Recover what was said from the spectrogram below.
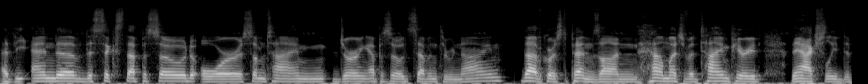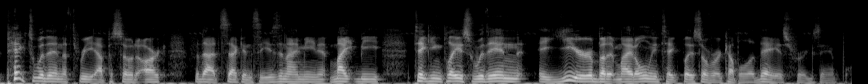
at the end of the sixth episode or sometime during episodes 7 through 9. That, of course, depends on how much of a time period they actually depict within a three episode arc for that second season. I mean, it might be taking place within a year, but it might only take place over a couple of days, for example.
